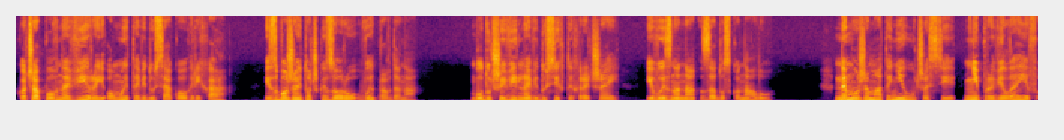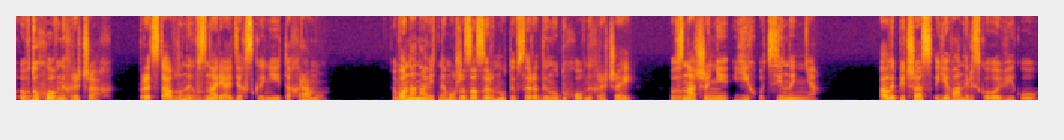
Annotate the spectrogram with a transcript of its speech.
хоча повна віри й омита від усякого гріха, і з Божої точки зору виправдана, будучи вільна від усіх тих речей і визнана за досконалу, не може мати ні участі, ні привілеїв в духовних речах, представлених в знаряддях скинії та храму. Вона навіть не може зазирнути всередину духовних речей, в значенні їх оцінення. Але під час євангельського віку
